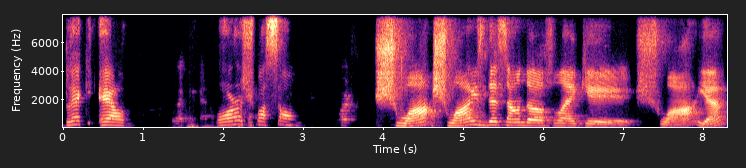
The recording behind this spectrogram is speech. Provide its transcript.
Black L or Schwarzschild. Schwa, schwa is the sound of like a schwa, yeah?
